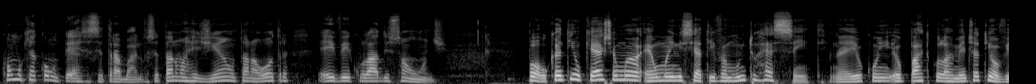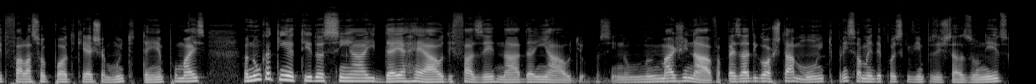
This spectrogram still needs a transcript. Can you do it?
como que acontece esse trabalho? Você está numa região, está na outra, é veiculado isso aonde? Bom, o Cantinho Cast é uma, é uma iniciativa muito recente. Né? Eu, eu, particularmente, já tinha ouvido falar sobre podcast há muito tempo, mas eu nunca tinha tido assim a ideia real de fazer nada em áudio. Assim, não, não imaginava. Apesar de gostar muito, principalmente depois que vim para os Estados Unidos,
